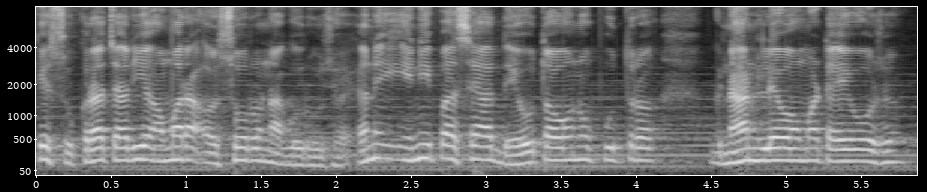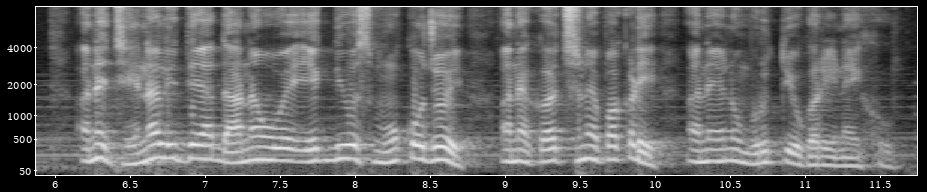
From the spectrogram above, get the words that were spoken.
કે શુક્રાચાર્ય અમારા અસુરોના ગુરુ છે અને એની પાસે આ દેવતાઓનો પુત્ર જ્ઞાન લેવા માટે આવ્યો છે. અને જેના લીધે આ દાનવોએ એક દિવસ મોકો જોઈ અને કચ્છને પકડી અને એનું મૃત્યુ કરી નાખ્યું.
